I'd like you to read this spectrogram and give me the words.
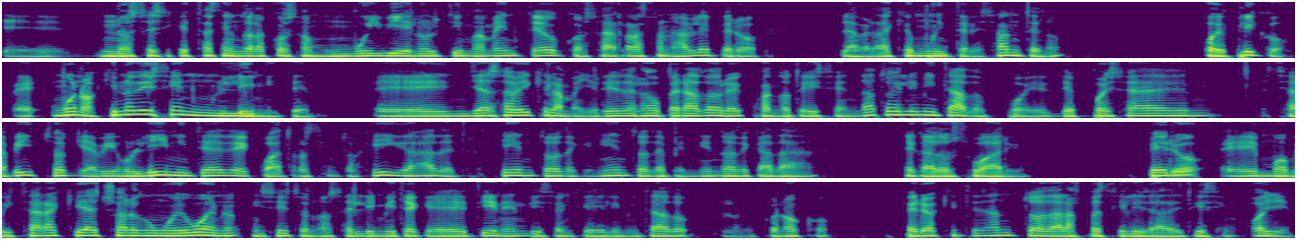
eh, no sé si que está haciendo las cosas muy bien últimamente o cosas razonables, pero la verdad es que es muy interesante, ¿no? Os explico. Eh, bueno, aquí no dicen un límite. Eh, ya sabéis que la mayoría de los operadores, cuando te dicen datos ilimitados, pues después se ha, visto que había un límite de 400 gigas, de 300, de 500, dependiendo de cada, de cada usuario. Pero Movistar aquí ha hecho algo muy bueno, insisto, no sé el límite que tienen, dicen que es ilimitado, lo desconozco, pero aquí te dan todas las facilidades. Te dicen, oye,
